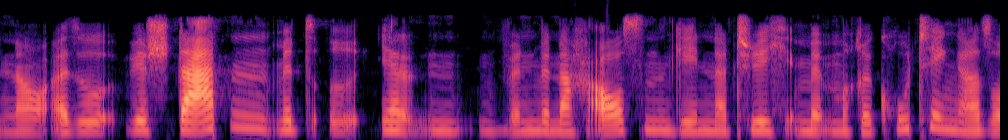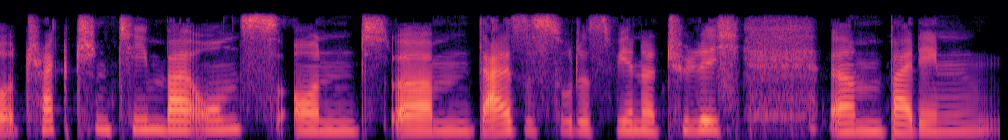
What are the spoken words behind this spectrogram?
Genau, also wir starten mit, äh, ja, wenn wir nach außen gehen, natürlich mit dem Recruiting, also Attraction Team bei uns. Und ähm, da ist es so, dass wir natürlich ähm, bei den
